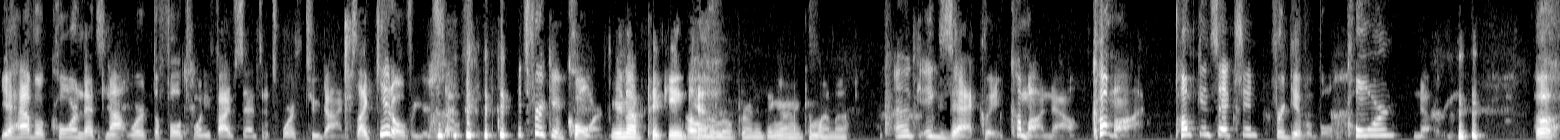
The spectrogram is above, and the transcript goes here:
you have a corn that's not worth the full 25 cents. It's worth two dimes. Like, get over yourself. it's freaking corn. You're not picking Oh. cantaloupe or anything. All right, come on now. Uh, exactly. Come on now. Come on. Pumpkin section, forgivable. Corn, no. Ugh.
